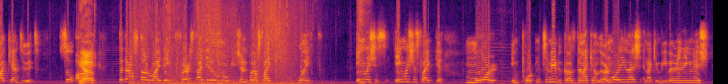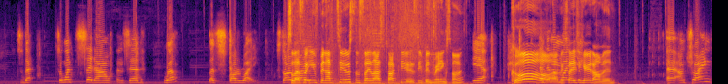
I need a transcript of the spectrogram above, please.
I can't do it. So. I sat down and started writing. First, I did it on Norwegian, but I was like, wait, English is English is like uh, more important to me because then I can learn more English and I can be better in English. So that so went sat down and said, well, let's start writing. Start So that's what you've been up to since I last talked to you? Is you've been writing songs? Yeah. Cool. I'm I'm excited to hear it, Ahmed. Uh, I'm trying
